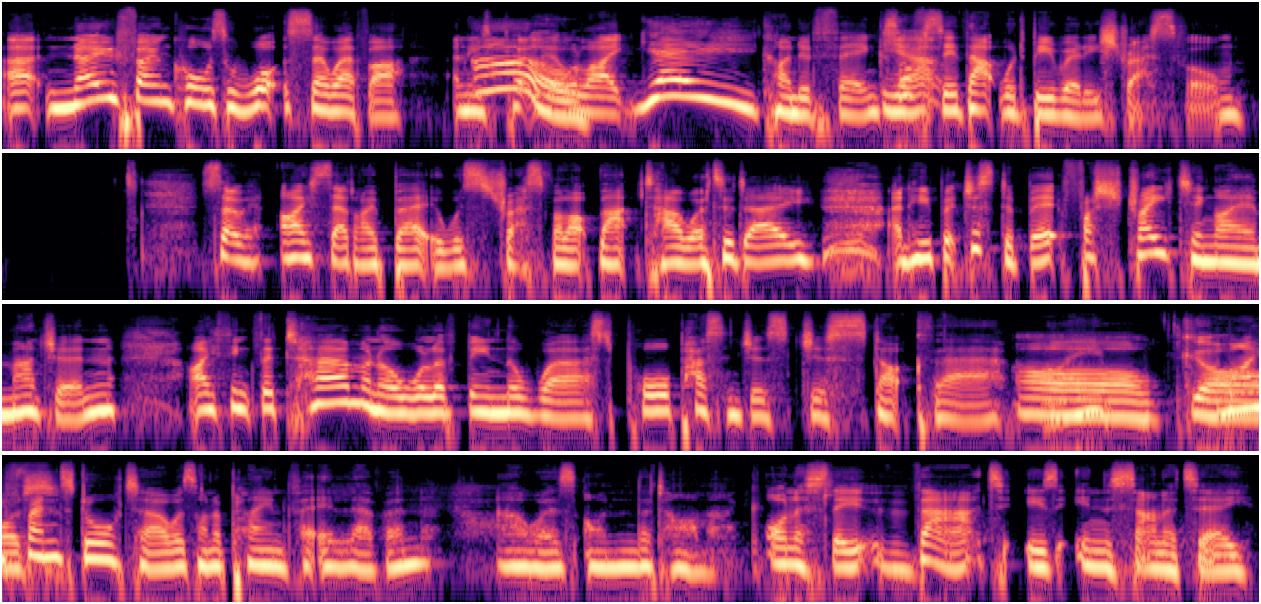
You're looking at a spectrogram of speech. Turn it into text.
Uh, no phone calls whatsoever. And he's put a Oh. little like, yay kind of thing. Because Yeah. obviously that would be really stressful. So I said, I bet it was stressful up that tower today. And he put just a bit frustrating, I imagine. I think the terminal will have been the worst. Poor passengers just stuck there. right? Oh, God. My friend's daughter was on a plane for 11 hours on the tarmac. Honestly, that is insanity.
